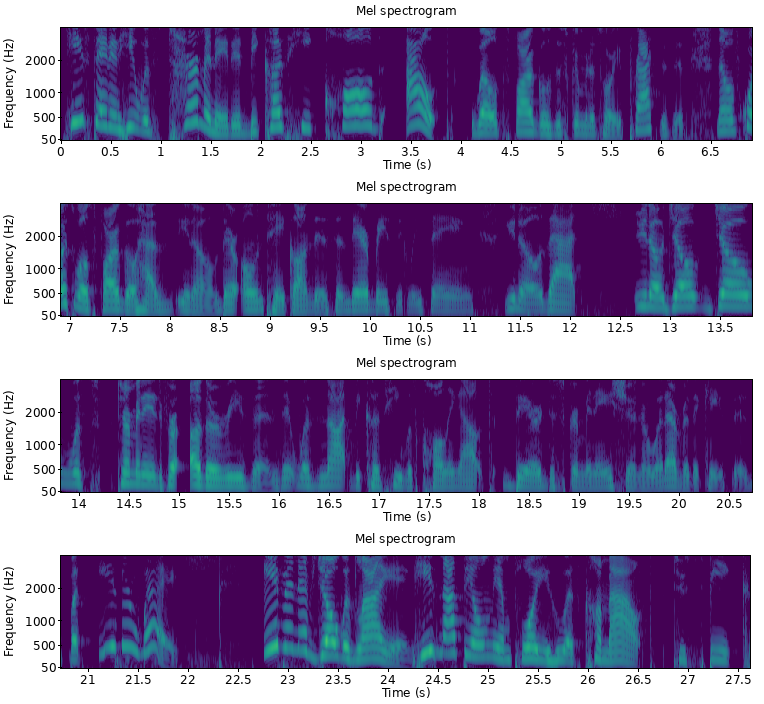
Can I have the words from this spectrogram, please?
he stated he was terminated because he called out Wells Fargo's discriminatory practices. Now, of course, Wells Fargo has, you know, their own take on this, and they're basically saying, you know, that you know joe joe was terminated for other reasons. It was not because he was calling out their discrimination or whatever the case is. But either way even if joe was lying he's not the only employee who has come out to speak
